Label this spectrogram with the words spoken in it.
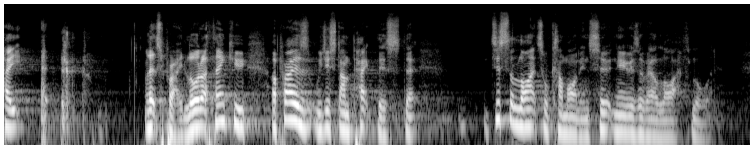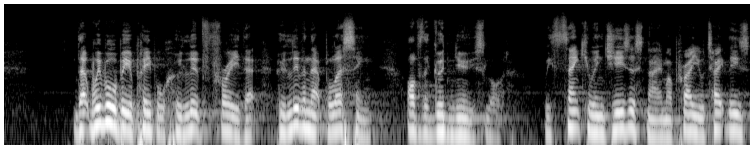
Hey, let's pray. Lord, I thank you. I pray as we just unpack this that just the lights will come on in certain areas of our life, Lord. That we will be a people who live free, that who live in that blessing of the good news, Lord. We thank you in Jesus' name. I pray you'll take these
